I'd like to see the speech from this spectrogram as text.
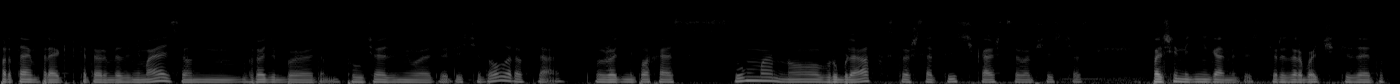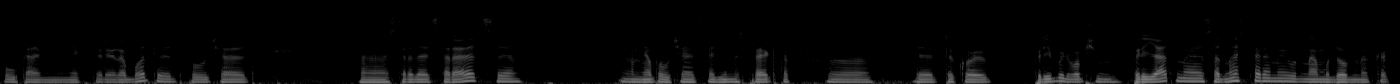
part-time проект, которым я занимаюсь, он вроде бы там получаю за него 2000 долларов, да, вроде неплохая сумма, но в рублях 160 тысяч кажется вообще сейчас большими деньгами. То есть разработчики за это full time некоторые работают, получают, э, страдают, стараются. У меня получается один из проектов э, дает такой прибыль. В общем, приятно. С одной стороны, нам удобно как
